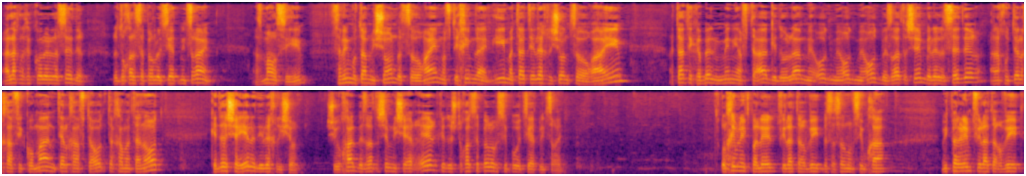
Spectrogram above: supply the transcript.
הלך לך כל ליל הסדר, לא תוכל לספר לו יציאת מצרים. אז מה עושים? שמים אותם לישון בצהריים, מבטיחים להם, אם אתה תלך לישון צהריים, אתה תקבל ממני הפתעה גדולה מאוד מאוד מאוד, בעזרת השם, בליל הסדר. אנחנו ניתן לך אפיקומן, ניתן לך הפתעות, ניתן לך מתנות, כדי שהילד ילך לישון. שיוכל בעזרת השם להישאר ער, כדי שתוכל לספר לו בסיפור יציאת מצרים. הולכים להתפלל תפילת ערבית בששון ובשמחה, מתפללים תפילת ערבית,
